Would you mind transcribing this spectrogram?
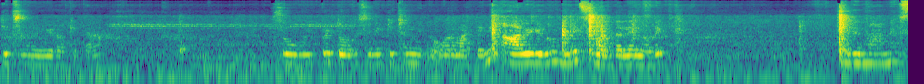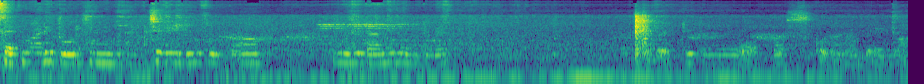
ಕಿಚನ್ ಇಡೋಕೆ ಈ ಥರ. ಸೊ ಇಟ್ಬಿಟ್ಟು ತೋರಿಸ್ತೀನಿ ಕಿಚನ್ ಓವರ್ ಮಾಡ್ತೀನಿ. ಆ ವಿಡಿಯೋನು ಮಿಕ್ಸ್ ಮಾಡ್ದಲ್ಲೇ ನೋಡಿ. ಇದನ್ನ ಆಮೇಲೆ ಸೆಟ್ ಮಾಡಿ ತೋರಿಸ್ತೀನಿ ಬಟ್ ಆ್ಯಕ್ಚುಲಿ ಇದು ಸ್ವಲ್ಪ ನೋಡಿ ಡ್ಯಾಮೇಜ್ ಆಗಿಬಿಟ್ಟಿದೆ. ಬಟ್ ಇದು ವಾಪಸ್ ಕೊಡೋಣ ಬೇಡವಾ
